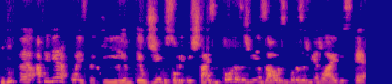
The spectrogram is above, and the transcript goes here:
Uhum. É, a primeira coisa que eu digo sobre cristais em todas as minhas aulas, em todas as minhas lives, é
